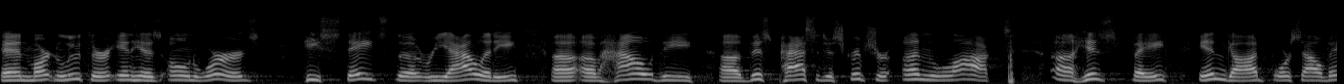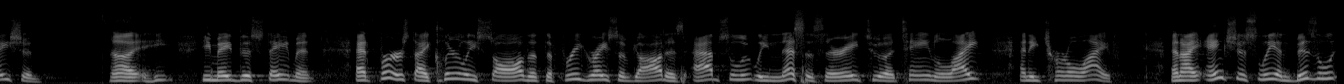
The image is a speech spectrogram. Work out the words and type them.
And Martin Luther, in his own words, he states the reality uh, of how the, uh, this passage of Scripture unlocked uh, his faith in God for salvation. Uh, he, he made this statement. At first, I clearly saw that the free grace of God is absolutely necessary to attain light and eternal life. And I anxiously and busily,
